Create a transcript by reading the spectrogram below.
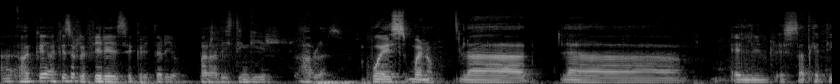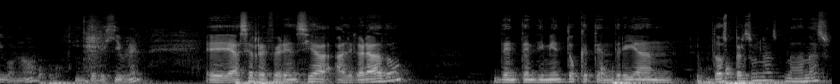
¿A, qué, se refiere ese criterio para distinguir hablas? Pues bueno, la, el, es adjetivo, ¿no? Inteligible. Eh, hace referencia al grado de entendimiento que tendrían dos personas nada más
